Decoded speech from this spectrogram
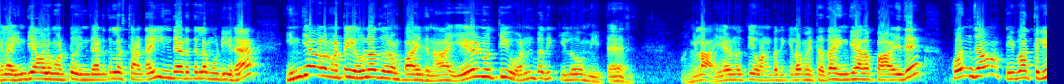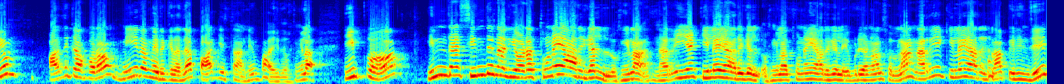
இல்லை இந்தியாவில் மட்டும் இந்த இடத்துல ஸ்டார்ட் ஆகி இந்த இடத்துல முடிகிற இந்தியாவில் மட்டும் எவ்வளோ தூரம் பாயுதுன்னா எழுநூற்றி ஒன்பது கிலோமீட்டர் ஓகேங்களா? எழுநூற்றி ஒன்பது கிலோமீட்டர் தான் இந்தியாவில் பாயுது. கொஞ்சம் திபத்துலேயும் அதுக்கப்புறம் மீதம் இருக்கிறத பாகிஸ்தான்லேயும் பாயுது. ஓகேங்களா? இப்போது இந்த சிந்து நதியோட துணையாறுகள் ஓகேங்களா? நிறைய கிளையாறுகள் ஓகேங்களா? துணையாறுகள் எப்படி வேணாலும் சொல்லலாம். நிறைய கிளையாறுகளாக பிரிஞ்சு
